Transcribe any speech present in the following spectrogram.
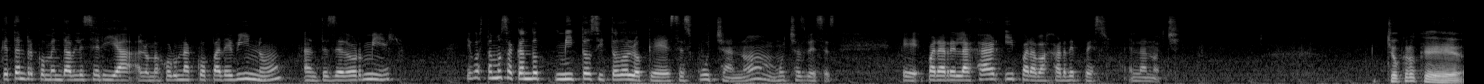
¿qué tan recomendable sería a lo mejor una copa de vino antes de dormir? Digo, estamos sacando mitos y todo lo que se escucha, ¿no? Muchas veces, eh, para relajar y para bajar de peso en la noche. Yo creo que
